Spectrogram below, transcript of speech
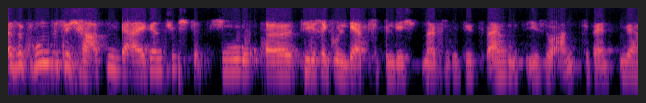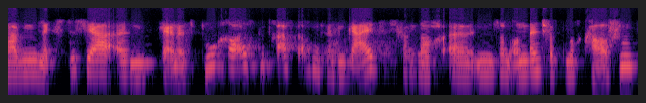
Also grundsätzlich raten wir eigentlich dazu, äh, die regulär zu belichten, also die 200 ISO anzuwenden. Wir haben letztes Jahr ein kleines Buch rausgebracht, auch mit einem Guide. Das kann man auch äh, in unserem Online-Shop noch kaufen.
